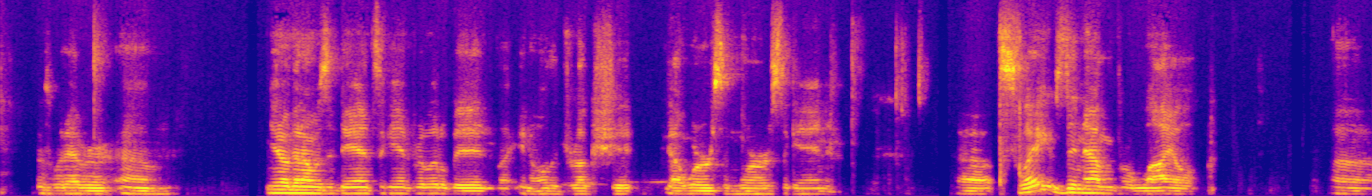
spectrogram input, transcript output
it was whatever um you know then i was in dance again for a little bit like you know all the drug shit got worse and worse again. And uh, slaves didn't happen for a while. Uh,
